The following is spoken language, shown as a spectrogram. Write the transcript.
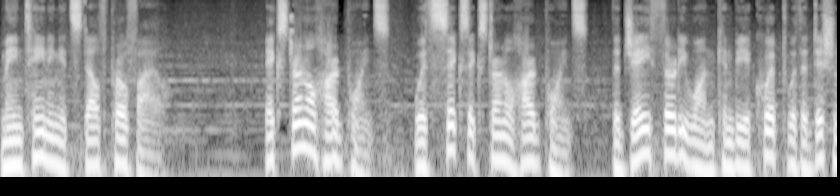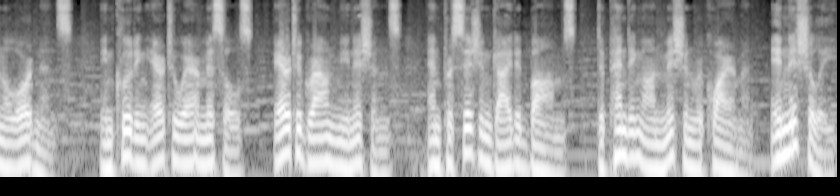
maintaining its stealth profile. External hardpoints. With six external hardpoints, the J-31 can be equipped with additional ordnance, including air-to-air -air missiles, air-to-ground munitions, and precision-guided bombs, depending on mission requirement. Initially,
